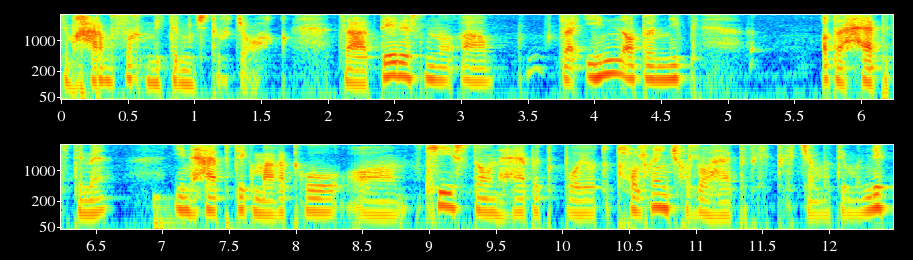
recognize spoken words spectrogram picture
тийм харамсах мэдрэмж төрж байгаа байхгүй. За дээрэс нь за энэ одоо нэг одоо habit тийм ээ энэ habit-ыг магадгүй keystone habit буюу тулгын чулуу habit гэдэг ч юм уу тийм үү. Нэг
